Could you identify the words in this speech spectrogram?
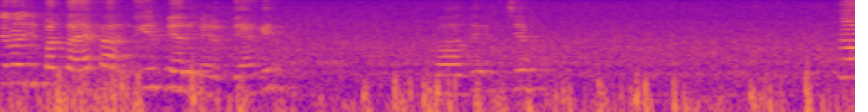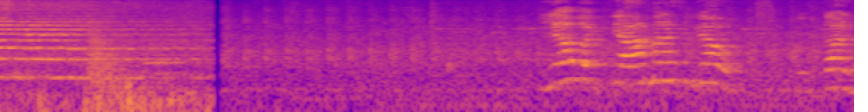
ਚਲੋ ਜੀ, ਪਤਾ ਹੈ ਕਰਦੀ ਫਿਰ ਮਿਲ ਦਿਆਂਗੇ। ਬਾਅਦ ਦੇ ਵਿੱਚ ਲਿਆਓ ਬੱਚਾ ਮੈਂ ਲਿਆਓ ਦਾਲ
